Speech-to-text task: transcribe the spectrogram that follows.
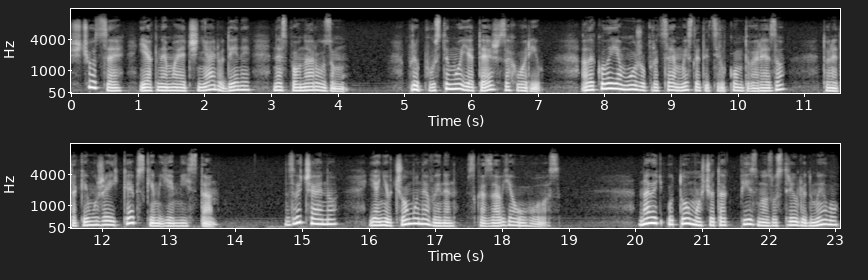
Що це, як не маячня людини не сповна розуму? Припустимо, я теж захворів, але коли я можу про це мислити цілком тверезо, то не таким уже й кепським є мій стан. Звичайно, я ні в чому не винен, сказав я уголос. Навіть у тому, що так пізно зустрів Людмилу,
